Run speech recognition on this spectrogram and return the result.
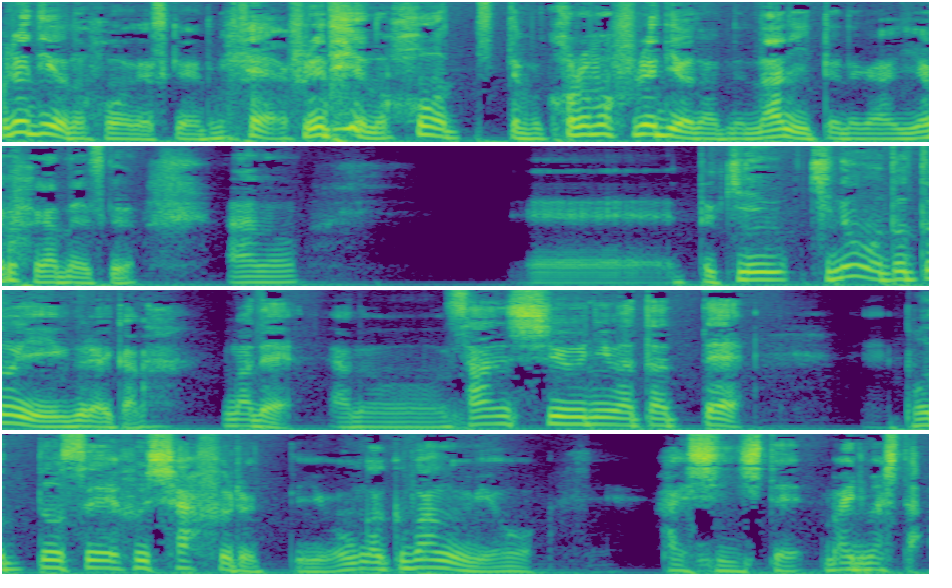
フレディオの方ですけれどもね、フレディオの方って言っても、これもフレディオなんで何言ってんだかよくわかんないですけど、あの、えー、っと、き、昨日、おとといぐらいかな、まで、あの、3週にわたって、ポッドセーフシャッフルっていう音楽番組を配信してまいりました。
